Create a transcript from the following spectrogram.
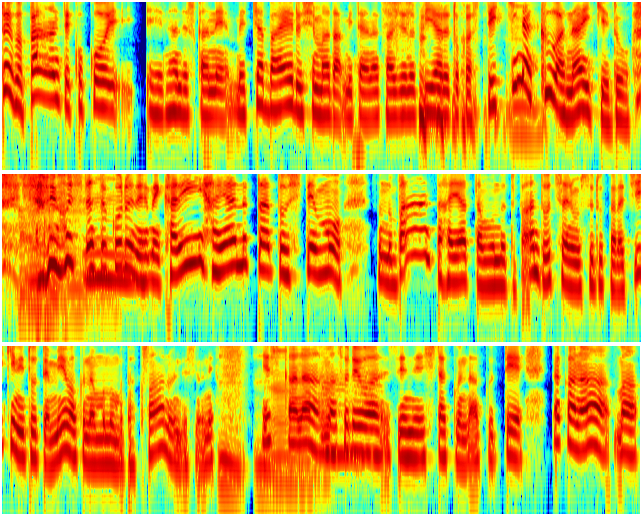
例えばバーンってここ、えー、何ですかねめっちゃ映える島だみたいな感じの PR とかできなくはないけどそれをしたところでね、仮に流行ったとしても、そのバーンと流行ったものってバーンと落ちたりもするから、地域にとっては迷惑なものもたくさんあるんですよね。うん。ですから、うん。まあそれは全然したくなくて、だから、まあ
